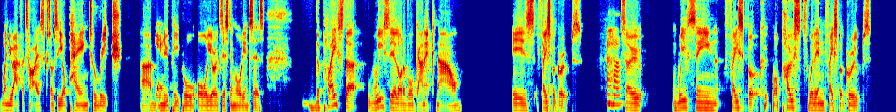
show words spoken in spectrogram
when you advertise because obviously you're paying to reach um, yeah. new people or your existing audiences. The place that we see a lot of organic now is Facebook groups. Uh-huh. So we've seen Facebook, well, posts within Facebook groups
